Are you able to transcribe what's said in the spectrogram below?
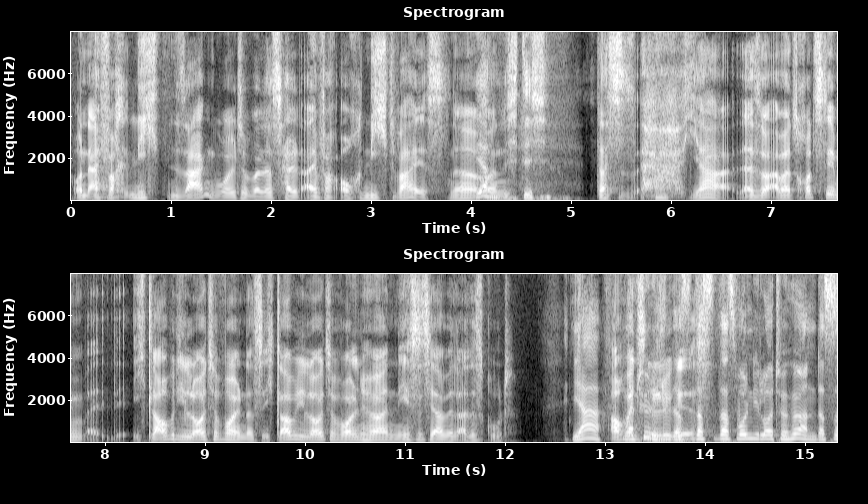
und einfach nicht sagen wollte, weil er es halt einfach auch nicht weiß. Ne? Ja, und richtig. Das, ja, also, aber trotzdem, ich glaube, die Leute wollen das. Ich glaube, die Leute wollen hören, nächstes Jahr wird alles gut. Ja, auch wenn natürlich, das, das, das, wollen die Leute hören. Das,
